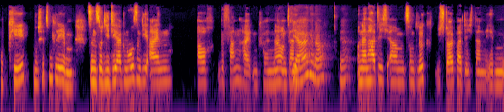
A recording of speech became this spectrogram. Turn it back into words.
okay, muss ich jetzt mit leben. Das sind so die Diagnosen, die einen auch gefangen halten können. Ne? Und dann, ja, genau. Ja. Und dann hatte ich ähm, zum Glück stolperte ich dann eben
